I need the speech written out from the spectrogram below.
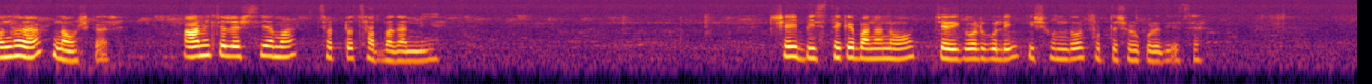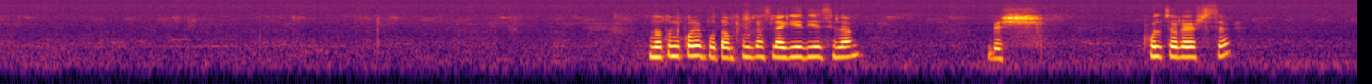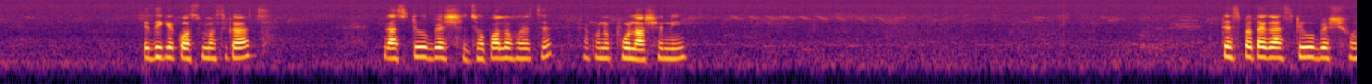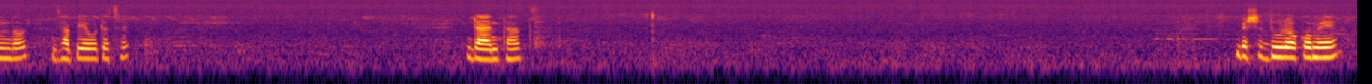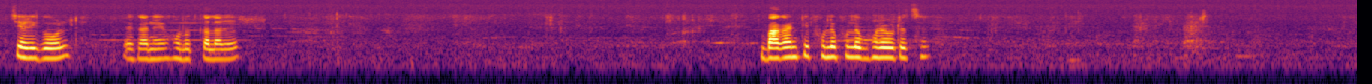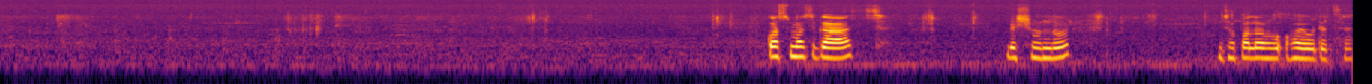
বন্ধুরা, নমস্কার। আমি চলে এসেছি আমার ছোট্ট ছাদ বাগান নিয়ে। সেই বীজ থেকে বানানো চেরিগোল্ডগুলি কি সুন্দর ফুটতে শুরু করে দিয়েছে। নতুন করে বোতাম ফুল গাছ লাগিয়ে দিয়েছিলাম। বেশ ফুল চলে এসছে। এদিকে কসমস গাছ। গাছটিও বেশ ঝোপালো হয়েছে, এখনও ফুল আসেনি। তেজপাতা গাছটিও বেশ সুন্দর, ঝাঁপিয়ে উঠেছে। বেশ দু রকমের চেরি গোল্ড, এখানে হলুদ কালারের। বাগানটি ফুলে ফুলে ভরে উঠেছে। কসমস গাছ বেশ সুন্দর ঝোপালো হয়ে উঠেছে।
